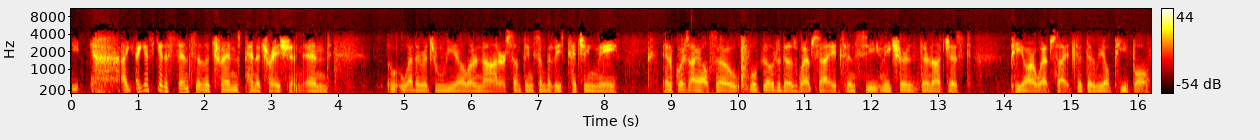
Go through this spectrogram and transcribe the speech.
I, I guess get a sense of a trend's penetration and whether it's real or not or something somebody's pitching me. And of course, I also will go to those websites and see, make sure that they're not just PR websites, that they're real people,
